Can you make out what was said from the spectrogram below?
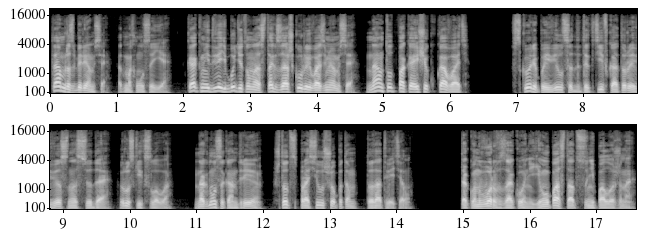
«Там разберемся», — отмахнулся я. «Как медведь будет у нас, так за шкуру и возьмемся. Нам тут пока еще куковать». Вскоре появился детектив, который вез нас сюда, русский, к слову. Нагнулся к Андрею, что-то спросил шепотом, тот ответил. «Так он вор в законе, ему по статусу не положено.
